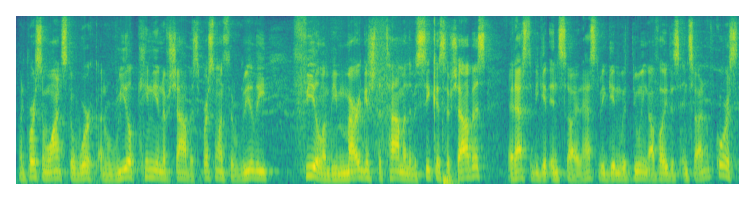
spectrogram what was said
when a person wants to work on real kinyan of Shabbos, a person wants to really feel and be margish the tam and the mesikas of Shabbos, it has to begin inside. It has to begin with doing Avodas inside. And of course,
